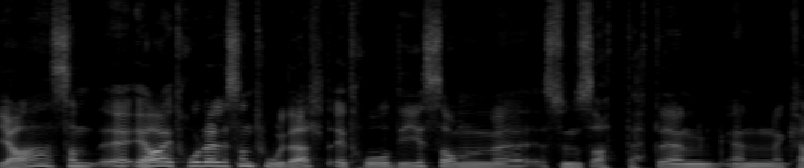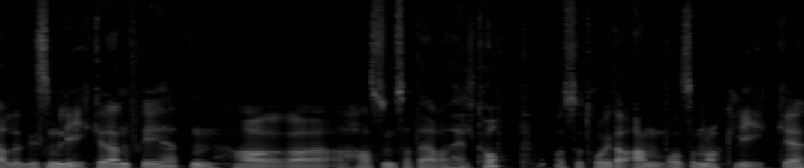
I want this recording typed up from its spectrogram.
Ja, som, eh, ja, jeg tror det er litt sånn todelt. Jeg tror de som syns at dette er en, en De som liker den friheten, har, har syntes at det har vært helt topp. Og så tror jeg det er andre som nok liker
